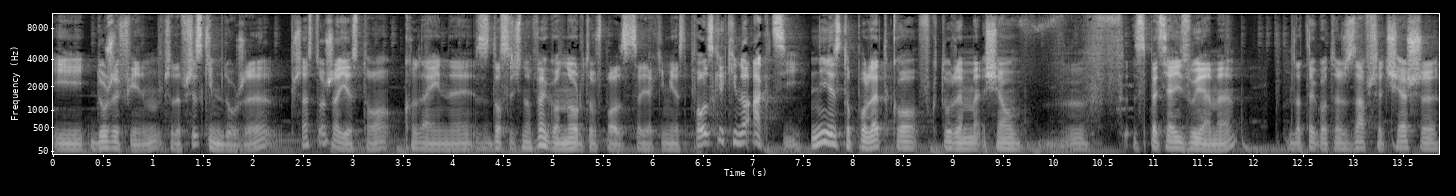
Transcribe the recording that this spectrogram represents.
i duży film, przede wszystkim duży, przez to, że jest to kolejny z dosyć nowego nurtu w Polsce, jakim jest polskie kino akcji. Nie jest to poletko, w którym się w, w specjalizujemy, dlatego też zawsze cieszy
